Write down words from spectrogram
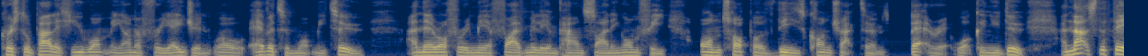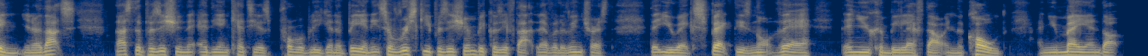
Crystal Palace, you want me, I'm a free agent. Well, Everton want me too. And they're offering me a five million pound signing on fee on top of these contract terms. Better it. What can you do? And that's the thing, you know, that's that's the position that Eddie Nketiah is probably going to be. And it's a risky position because if that level of interest that you expect is not there, then you can be left out in the cold and you may end up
